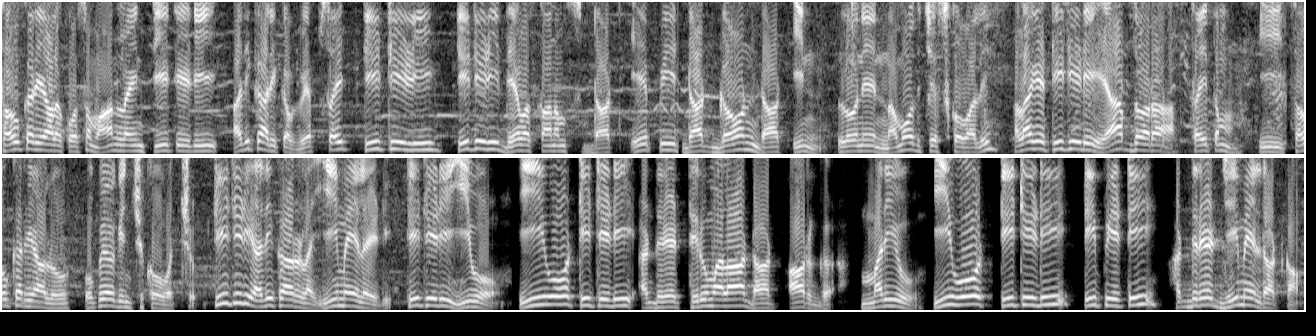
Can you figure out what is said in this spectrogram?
సౌకర్యాల కోసం ఆన్లైన్ టీటీడీ అధికారిక website TTD TTD Devasthanam dot AP dot గవర్న్ డాట్ ఇన్లోనే నమోదు చేసుకోవాలి. అలాగే టీటీడీ యాప్ ద్వారా సైతం ఈ సౌకర్యాలు ఉపయోగించుకోవచ్చు. టీటీడీ అధికారుల email ID TTD EO EO TTD at the rate Tirumala dot org మరియు EO TTD TPT at the rate Gmail dot com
